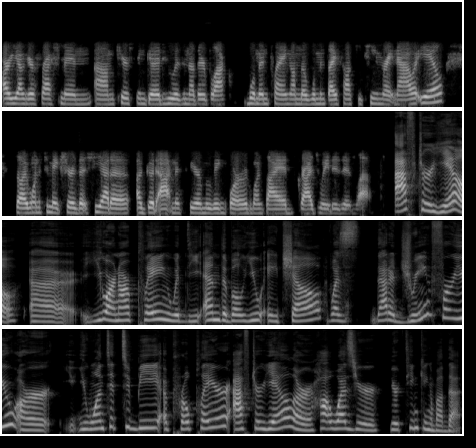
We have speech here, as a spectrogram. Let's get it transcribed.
our younger freshman, um, Kirsten Good, who is another Black woman playing on the women's ice hockey team right now at Yale. So I wanted to make sure that she had a, a good atmosphere moving forward once I had graduated and left. After Yale, uh, you are now playing with the NWHL. Was that a dream for you, or you wanted to be a pro player after Yale, or how was your your thinking about that?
